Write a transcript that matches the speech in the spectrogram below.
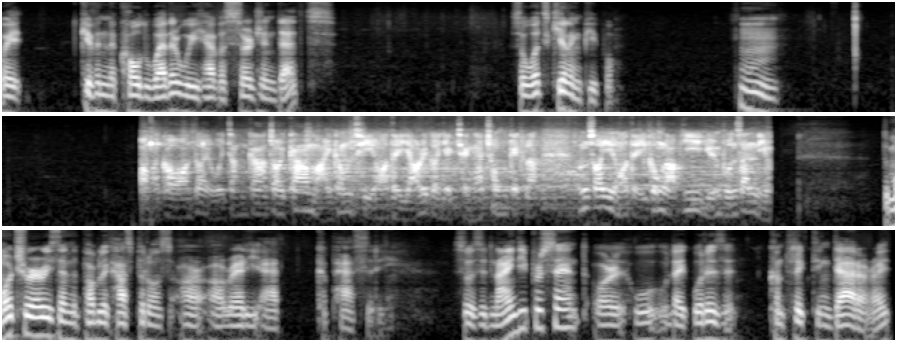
Wait, given the cold weather, we have a surge in deaths. So what's killing people? Hmm. 加，再加埋今次我哋有呢个疫情嘅冲击啦，咁所以我哋公立医院本身连。 The mortuaries and the public hospitals are already at capacity. So is it 90% or like what is it? Conflicting data, right?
